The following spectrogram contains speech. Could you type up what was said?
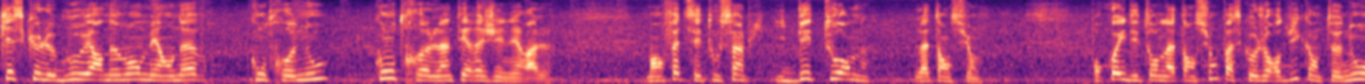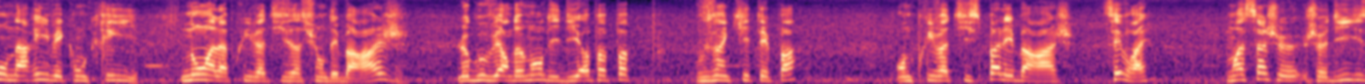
Qu'est-ce que le gouvernement met en œuvre contre nous, contre l'intérêt général? Ben, En fait, c'est tout simple. Il détourne l'attention. Pourquoi il détourne l'attention? Parce qu'aujourd'hui, quand nous, on arrive et qu'on crie non à la privatisation des barrages, le gouvernement dit hop, hop, hop, vous inquiétez pas, on ne privatise pas les barrages. C'est vrai. Moi, ça, je, dis,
